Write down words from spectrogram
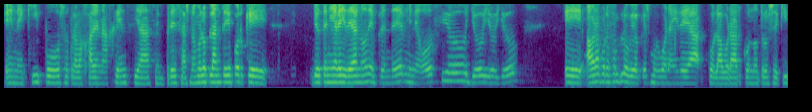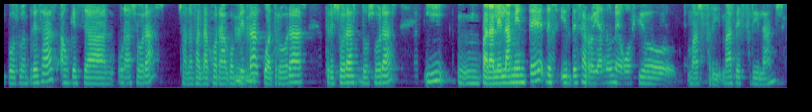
en equipos o trabajar en agencias, empresas. No me lo planteé porque yo tenía la idea ¿no? de emprender mi negocio, yo, yo, yo. Eh, ahora, por ejemplo, veo que es muy buena idea colaborar con otros equipos o empresas, aunque sean unas horas, o sea, no falta jornada completa, cuatro horas, tres horas, dos horas, y mm, paralelamente ir desarrollando un negocio más, free, más de freelance.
